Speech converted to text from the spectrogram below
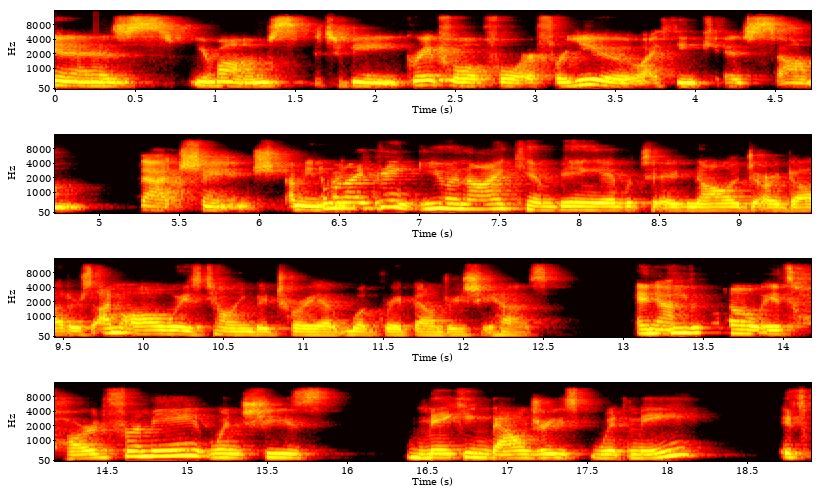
as your moms to be grateful for for you i think is um, that change i mean well, I, I think you and i kim being able to acknowledge our daughters i'm always telling victoria what great boundaries she has. And yeah. even though it's hard for me when she's making boundaries with me it's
